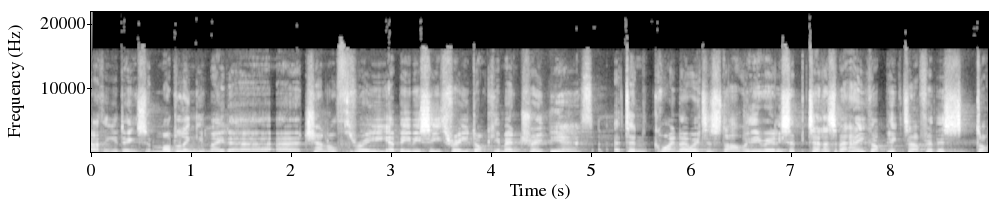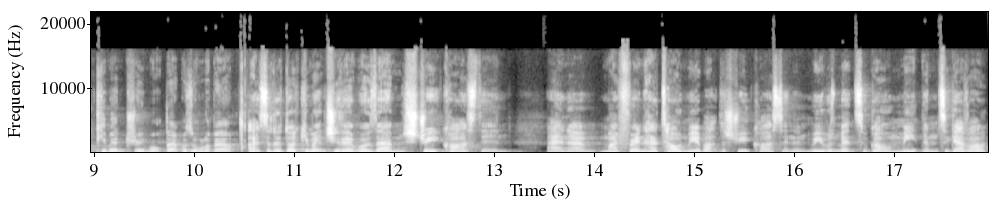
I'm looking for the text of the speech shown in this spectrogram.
I think you're doing some modelling. You made a, a Channel Three, a BBC Three documentary. Yes. I didn't quite know where to start with you, really. So tell us about how you got picked up for this documentary and what that was all about. Uh, so the documentary there was um, street casting, and um, my friend had told me about the street casting, and we was meant to go and meet them together.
